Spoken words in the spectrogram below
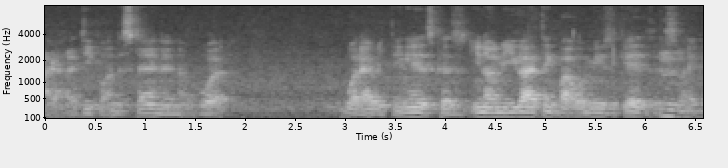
I got a deeper understanding of what what everything is because you know what I mean you got to think about what music is. It's mm. like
